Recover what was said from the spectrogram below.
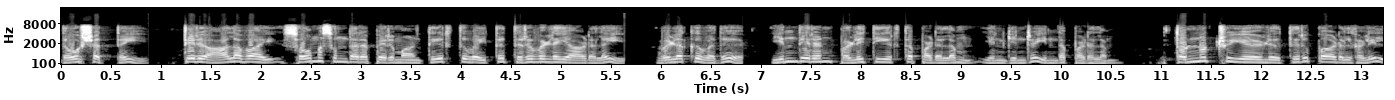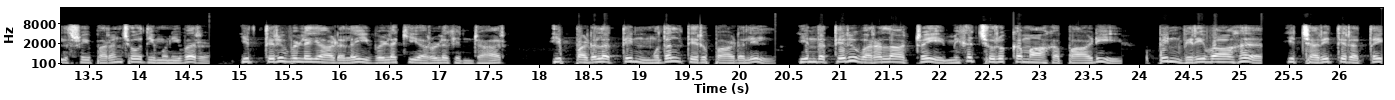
தோஷத்தை திரு ஆலவாய் சோமசுந்தர பெருமான் தீர்த்து வைத்த திருவிளையாடலை விளக்குவது இந்திரன் பழி தீர்த்த படலம் என்கின்ற இந்த படலம். தொன்னூற்றி ஏழு திருப்பாடல்களில் ஸ்ரீ பரஞ்சோதி முனிவர் இத்திருவிளையாடலை விளக்கி அருளுகின்றார். இப்படலத்தின் முதல் திருப்பாடலில் இந்த திருவரலாற்றை மிகச் சுருக்கமாக பாடி பின் விரிவாக இச்சரித்திரத்தை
